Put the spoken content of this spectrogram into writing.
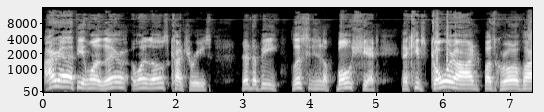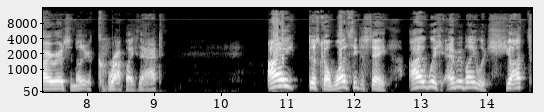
I'd rather be in one of their one of those countries than to be listening to the bullshit that keeps going on about the coronavirus and other crap like that. I just got one thing to say. I wish everybody would shut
